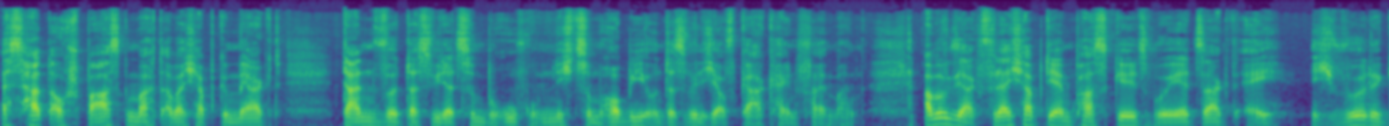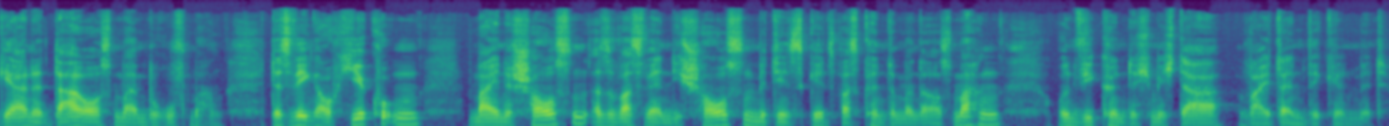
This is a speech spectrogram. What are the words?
Es hat auch Spaß gemacht, aber ich habe gemerkt, dann wird das wieder zum Beruf und nicht zum Hobby und das will ich auf gar keinen Fall machen. Aber wie gesagt, vielleicht habt ihr ein paar Skills, wo ihr jetzt sagt, ey, ich würde gerne daraus meinen Beruf machen. Deswegen auch hier gucken, meine Chancen, also was wären die Chancen mit den Skills, was könnte man daraus machen und wie könnte ich mich da weiterentwickeln mit.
